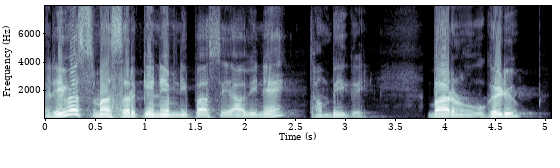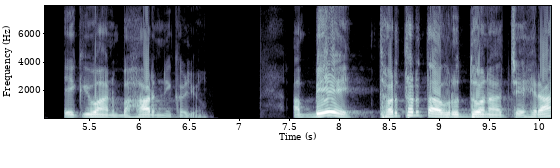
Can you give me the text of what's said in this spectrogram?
રિવર્સમાં સરકીને એમની પાસે આવીને થંભી ગઈ. બારણું ઉઘડ્યું, એક યુવાન બહાર નીકળ્યો. આ બે થરથરતા વૃદ્ધોના ચહેરા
